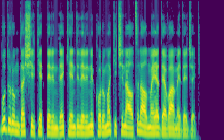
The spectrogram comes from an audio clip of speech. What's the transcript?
Bu durumda şirketlerinde kendilerini korumak için altın almaya devam edecek.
